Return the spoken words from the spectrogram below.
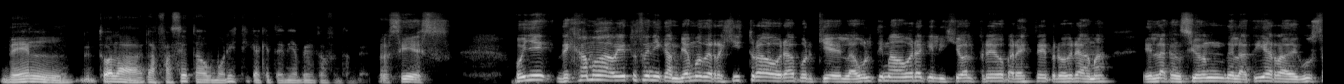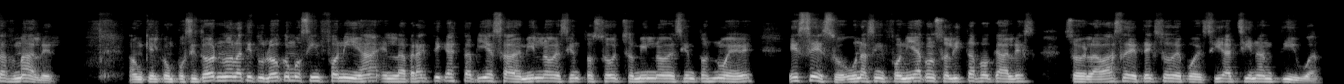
ve el, toda la, la, faceta humorística que tenía Beethoven también. Así es. Oye, dejamos a Beethoven y cambiamos de registro ahora porque la última obra que eligió Alfredo para este programa es la canción de la Tierra de Gustav Mahler. Aunque el compositor no la tituló como sinfonía, en la práctica esta pieza de 1908-1909 es eso, una sinfonía con solistas vocales sobre la base de textos de poesía china antigua.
